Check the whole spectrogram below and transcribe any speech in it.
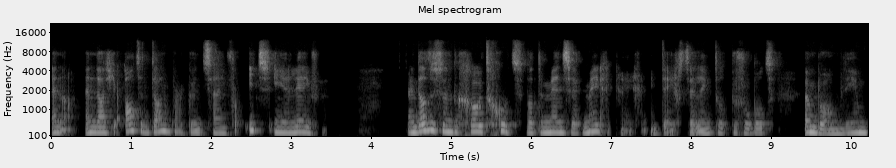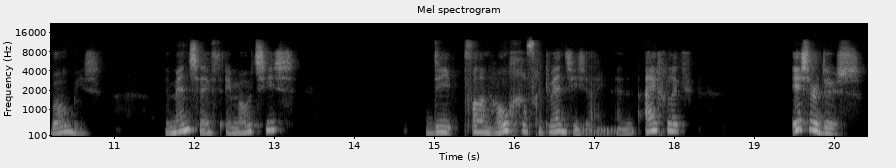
en, en dat je altijd dankbaar kunt zijn voor iets in je leven. En dat is een groot goed wat de mens heeft meegekregen. In tegenstelling tot bijvoorbeeld een boom die een boom is. De mens heeft emoties die van een hogere frequentie zijn. En eigenlijk is er dus,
